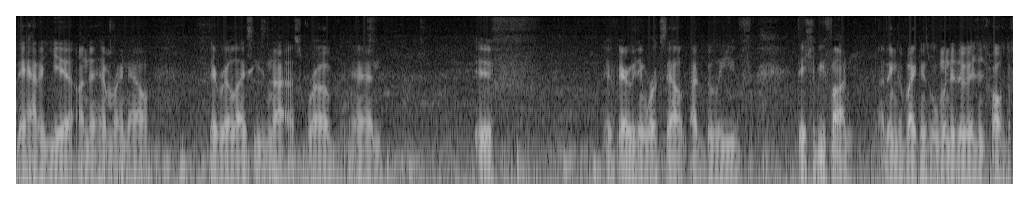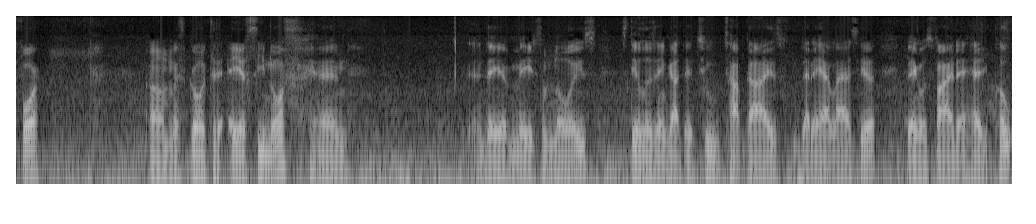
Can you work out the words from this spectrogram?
they had a year under him right now. They realize he's not a scrub, and if if everything works out, I believe they should be fine. I think the Vikings will win the division 12 to four. Um, let's go to the AFC North, and they have made some noise. Steelers ain't got their two top guys that they had last year. Bengals fired their head coach.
